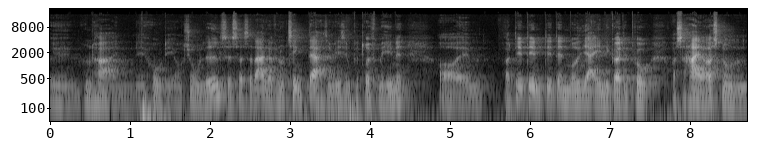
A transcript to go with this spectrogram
øh, hun har en HD-organisation ledelse, så, så der er i hvert fald nogle ting der, som vi ligesom kan drøfte med hende. Og, øh, og det, det, det er den måde, jeg egentlig gør det på. Og så har jeg også nogle,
